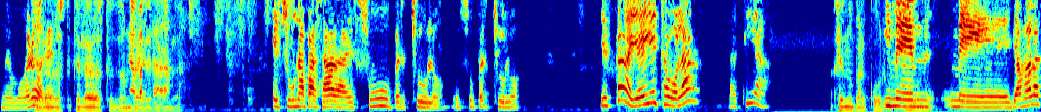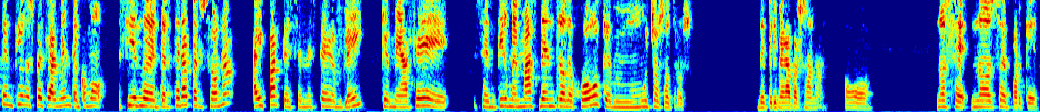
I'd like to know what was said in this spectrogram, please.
me Qué muero, ¿eh? raro, es- qué raro este Tomb Una Raider, la pasada. verdad. Es una pasada, es súper chulo, es súper chulo. Y está, y ahí echa a volar la tía. Haciendo parkour. Y muy me, me llama la atención especialmente cómo, siendo de tercera persona, hay partes en este gameplay que me hace sentirme más dentro del juego que muchos otros de primera persona. O no sé, no sé por qué.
